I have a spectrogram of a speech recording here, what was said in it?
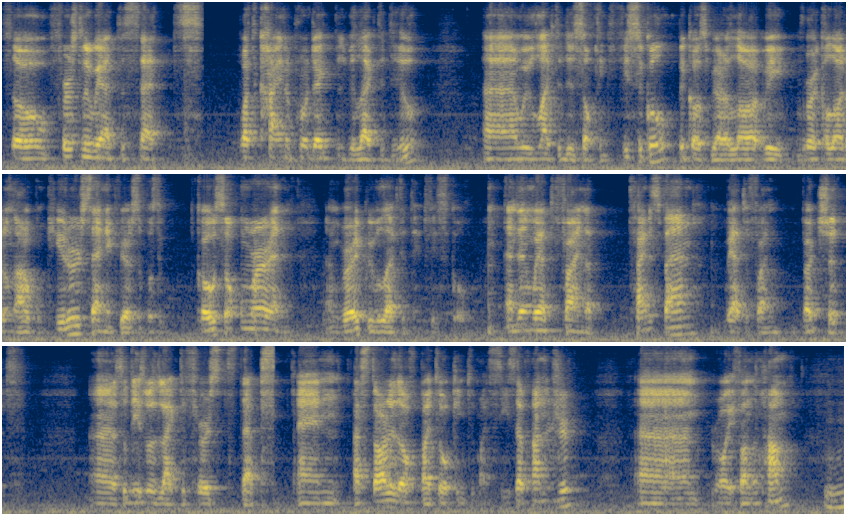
So firstly we had to set what kind of project would we like to do uh, we would like to do something physical because we are a lot, we work a lot on our computers, and if we are supposed to go somewhere and, and work, we would like to do it physical. And then we had to find a time span. We had to find budget. Uh, so these was like the first steps. And I started off by talking to my CSAP manager, um, Roy van den Ham. Mm-hmm.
